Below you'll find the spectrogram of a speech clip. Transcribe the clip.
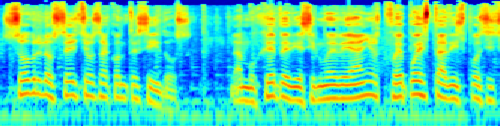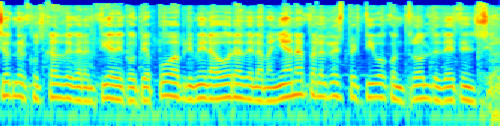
sobre los hechos acontecidos. La mujer de 19 años fue puesta a disposición del juzgado de garantía de Copiapó a primera hora de la mañana para el respectivo control de detención.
